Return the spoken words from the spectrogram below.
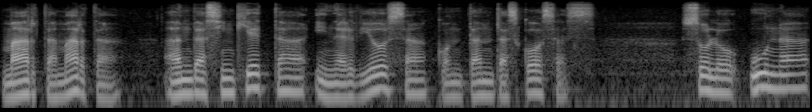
Marta, Marta, andas inquieta y nerviosa con tantas cosas Solo una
